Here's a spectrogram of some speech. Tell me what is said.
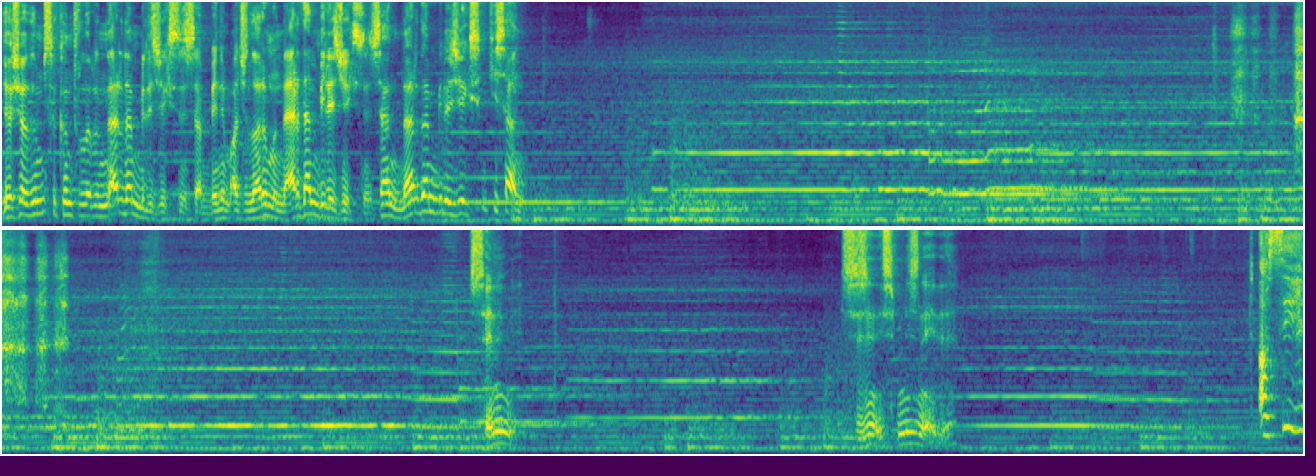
yaşadığım sıkıntıları nereden bileceksin sen? Benim acılarımı nereden bileceksin sen? Nereden bileceksin ki sen? Senin... Sizin isminiz neydi? Asiye,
